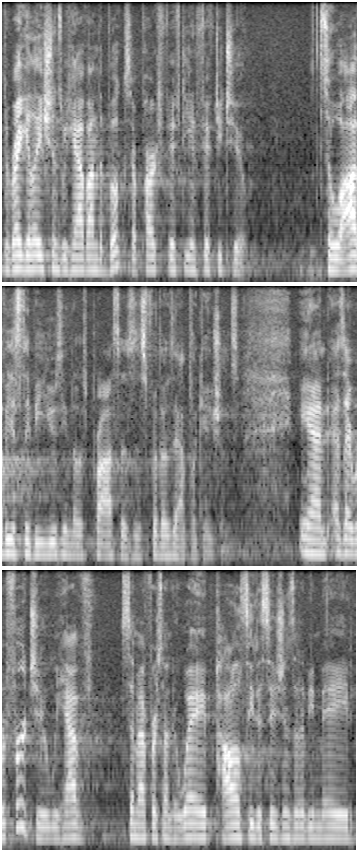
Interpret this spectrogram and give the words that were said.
the regulations we have on the books are Part 50 and 52. So we'll obviously be using those processes for those applications. And as I referred to, we have some efforts underway, policy decisions that have been made,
